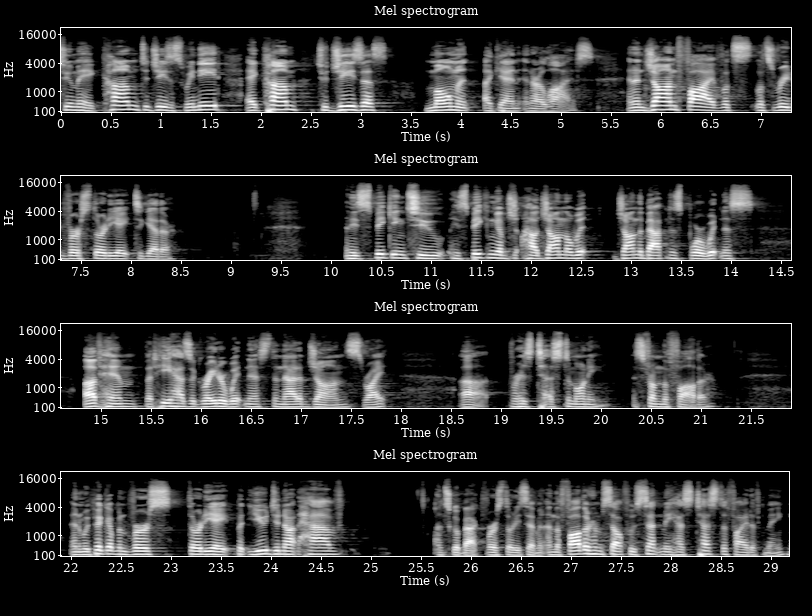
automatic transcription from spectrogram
to me. Come to Jesus. We need a come to Jesus moment again in our lives. And in John 5, let's, let's read verse 38 together. And he's speaking to, he's speaking of how John the, John the Baptist bore witness of him, but he has a greater witness than that of John's, right? Uh, for his testimony is from the Father. And we pick up in verse 38, but you do not have, let's go back, verse 37. And the Father himself who sent me has testified of me,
